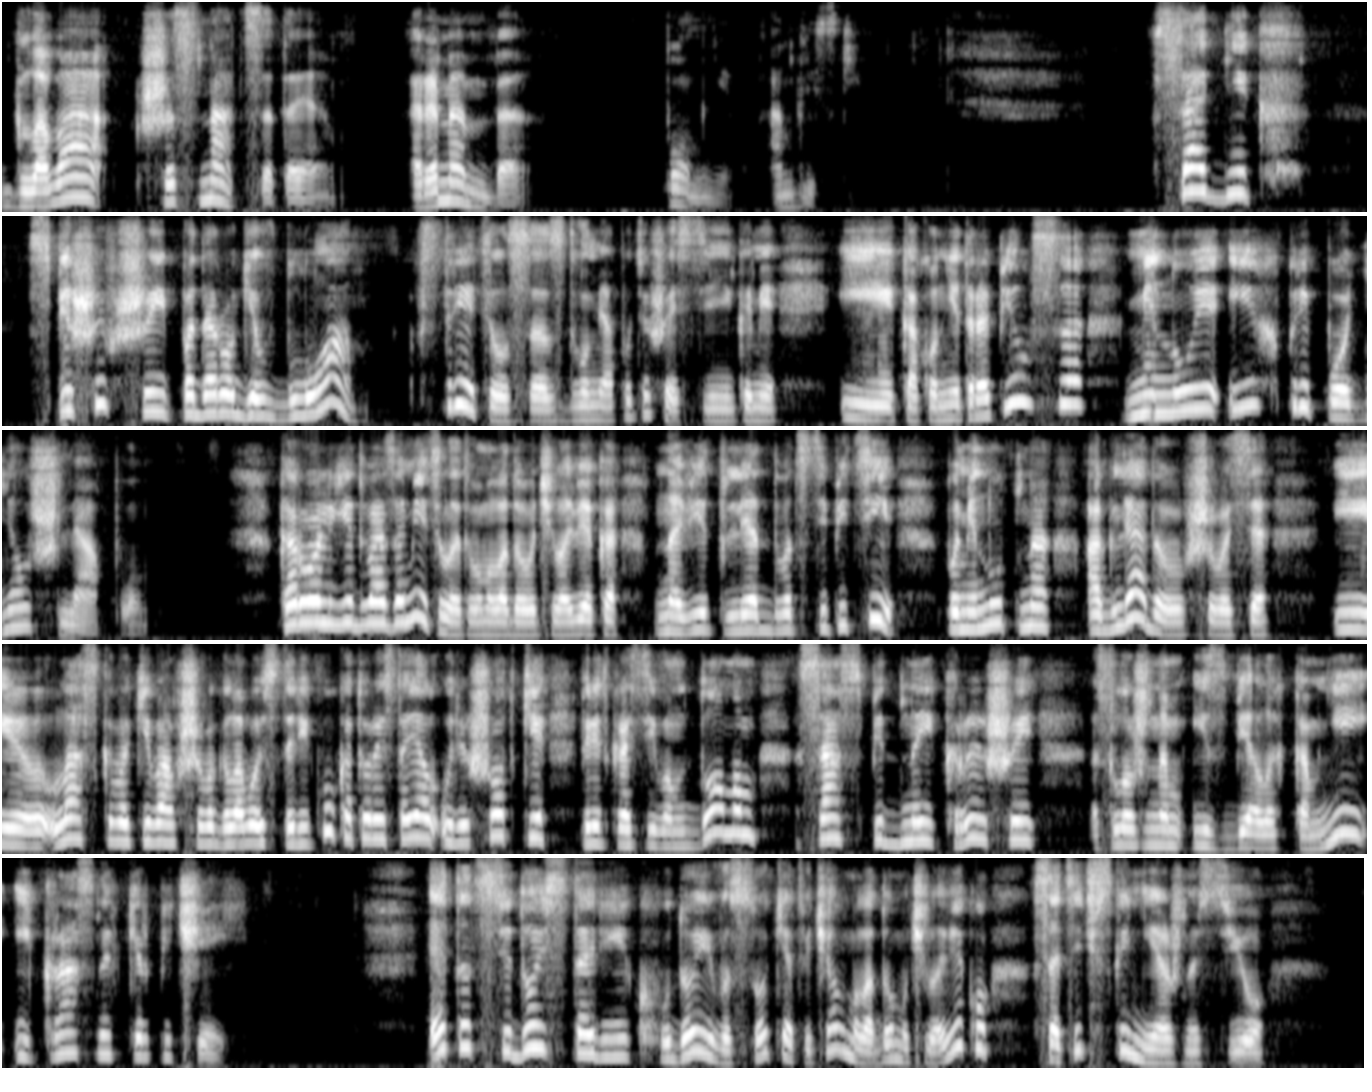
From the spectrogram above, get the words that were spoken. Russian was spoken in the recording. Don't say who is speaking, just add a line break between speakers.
Глава 16. Remember. Помни. Английский. Всадник, спешивший по дороге в Блуа, встретился с двумя путешественниками и, как он не торопился, минуя их, приподнял шляпу. Король едва заметил этого молодого человека, на вид лет двадцати пяти, поминутно оглядывавшегося и ласково кивавшего головой старику, который стоял у решетки перед красивым домом со спидной крышей, сложенным из белых камней и красных кирпичей. Этот седой старик, худой и высокий, отвечал молодому человеку с отеческой нежностью.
